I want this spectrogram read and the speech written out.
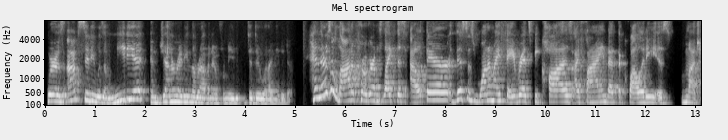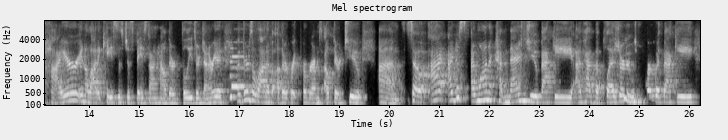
whereas OpCity was immediate and generating the revenue for me to do what I need to do. And there's a lot of programs like this out there. This is one of my favorites because I find that the quality is much higher in a lot of cases just based on how their the leads are generated. But there's a lot of other great programs out there too. Um, so i i just i want to commend you becky. I've had the pleasure to work with becky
